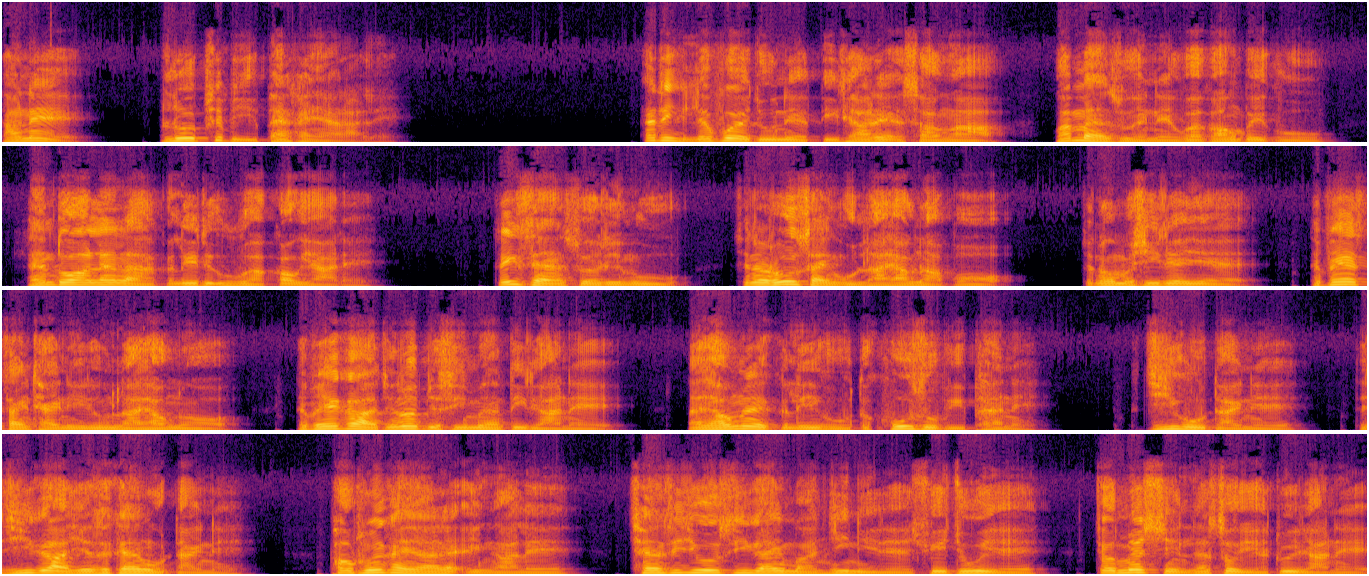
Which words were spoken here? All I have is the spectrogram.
ဒါနဲ့ဘလို့ဖြစ်ပြီးဖမ်းခံရတာလဲအဲ့ဒီလက်ဖွဲ့ကျိုးနဲ့တီထားတဲ့အဆောင်ကဝက်မှန်ဆွေနဲ့ဝက်ကောင်းပိတ်ကိုလမ်းသွားလမ်းလာကလေးတူကကောက်ရတယ်တိတ်ဆန်အဆွေတွေမှုကျွန်တော်တို့ဆိုင်ကိုလာရောက်တာပေါ့ကျွန်တော်မရှိတဲ့ရက်တပည့်ဆိုင်ထိုင်နေတုန်းလာရောက်တော့တပည့်ကကျွန်တော်ပစ္စည်းမှန်တိတာနဲ့လာရောက်တဲ့ကလေးကိုတခိုးဆိုပြီးဖမ်းတယ်တကြီးကိုတိုင်တယ်တကြီးကရဲစခန်းကိုတိုင်တယ်ဖောက်ထွင်းခံရတဲ့အိမ်ကလည်း ခြံစည်းရိုးစည်းကိုင်းမှာညှိနေတဲ့ရွှေကြိုးရယ်ကြောင်မျက်ရှင်လက်စွပ်ရယ်တွေ့တာနဲ့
